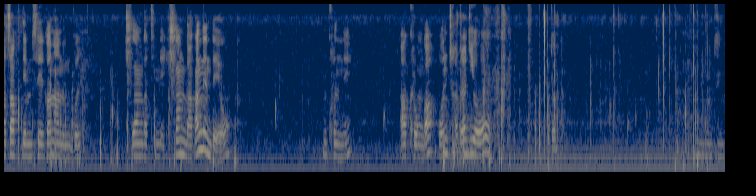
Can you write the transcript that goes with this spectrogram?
자작 냄새가 나는 걸 주황 같은데 주황 나갔는데요. 음, 그렇네. 아 그런가? 뭔 자작이요? 좀. 뭔지.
